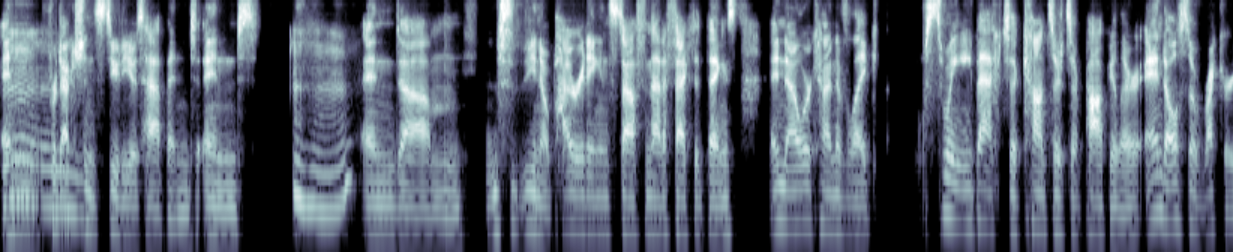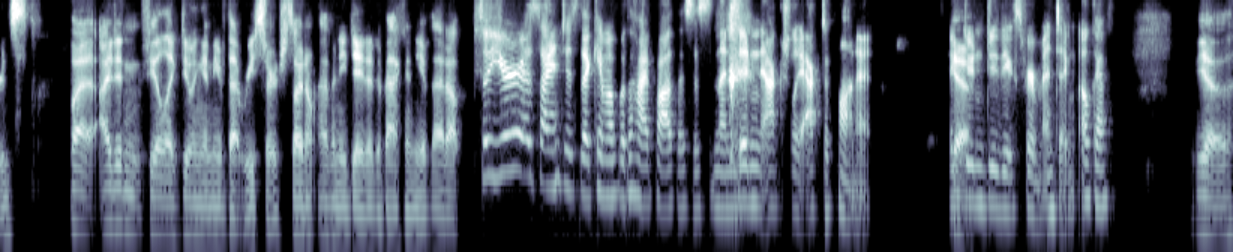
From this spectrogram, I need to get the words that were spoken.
and Mm. production studios happened and Mm-hmm. and um you know pirating and stuff and that affected things and now we're kind of like swinging back to concerts are popular and also records but i didn't feel like doing any of that research so i don't have any data to back any of that up So you're a scientist that came up with a hypothesis and then didn't actually act upon it. Like Yeah. didn't do the experimenting. Okay. Yeah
